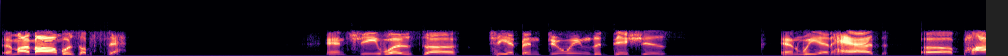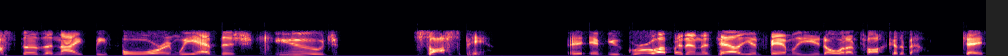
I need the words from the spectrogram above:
and my mom was upset, and she was uh, she had been doing the dishes and we had had uh, pasta the night before, and we had this huge saucepan. If you grew up in an Italian family, you know what I'm talking about. Okay,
